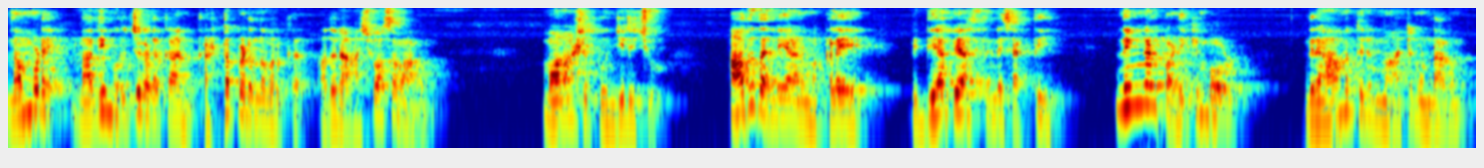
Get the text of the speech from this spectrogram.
നമ്മുടെ നദി മുറിച്ചു കടക്കാൻ കഷ്ടപ്പെടുന്നവർക്ക് അതൊരു ആശ്വാസമാകും. മാഷ് പുഞ്ചിരിച്ചു അത് തന്നെയാണ് മക്കളെ വിദ്യാഭ്യാസത്തിന്റെ ശക്തി. നിങ്ങൾ പഠിക്കുമ്പോൾ ഗ്രാമത്തിനും മാറ്റമുണ്ടാകും.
